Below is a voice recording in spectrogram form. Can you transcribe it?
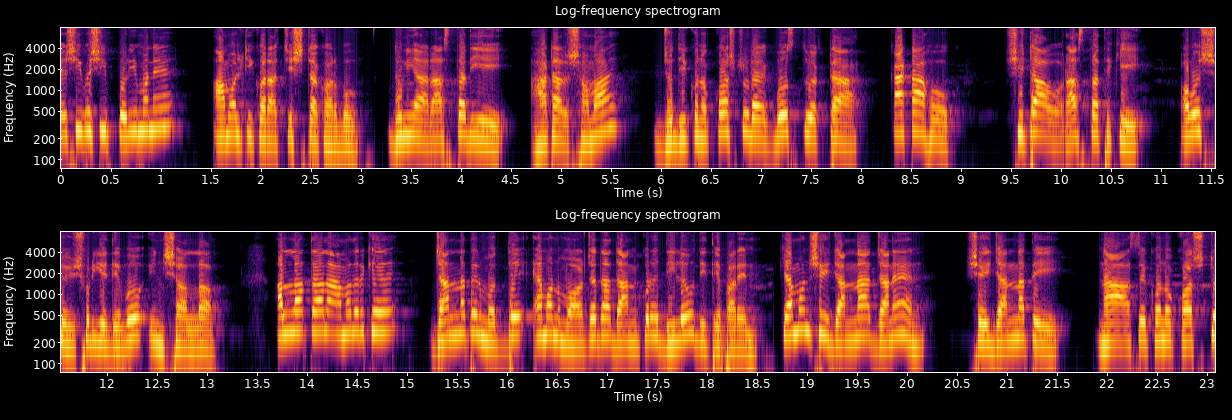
বেশি বেশি পরিমাণে আমলটি করার চেষ্টা করব। দুনিয়া রাস্তা দিয়ে হাঁটার সময় যদি কোনো কষ্টদায়ক বস্তু একটা কাটা হোক, সেটাও রাস্তা থেকে অবশ্যই সরিয়ে দেব ইনশাল্লাহ আল্লাহ তালা আমাদেরকে জান্নাতের মধ্যে এমন মর্যাদা দান করে দিলেও দিতে পারেন। কেমন সেই জান্নাত জানেন? সেই জান্নাতে না আছে কোনো কষ্ট,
